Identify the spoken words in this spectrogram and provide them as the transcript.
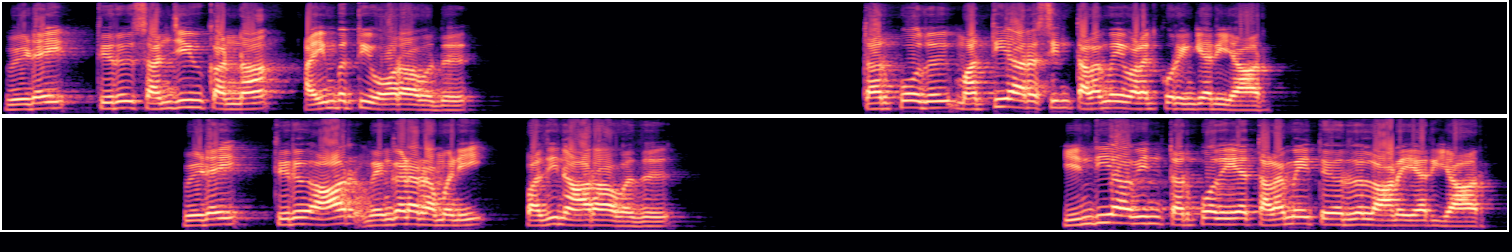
விடை திரு சஞ்சீவ் கண்ணா ஐம்பத்தி ஓராவது. தற்போது மத்திய அரசின் தலைமை வழக்குரைஞர் யார்? விடை திரு. ஆர். வெங்கடரமணி பதினாறாவது. இந்தியாவின் தற்போதைய தலைமை தேர்தல் ஆணையர் யார்?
